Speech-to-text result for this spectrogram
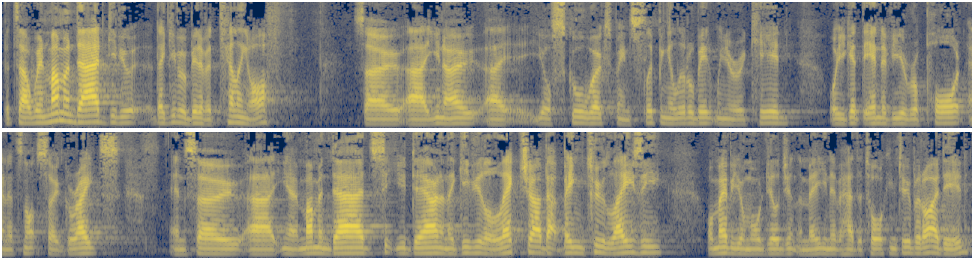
But uh, when mum and dad give you, they give you a bit of a telling off. So, uh, you know, uh, your schoolwork's been slipping a little bit when you're a kid, or you get the end of year report and it's not so great. And so, you know, mum and dad sit you down and they give you the lecture about being too lazy. Or maybe you're more diligent than me, you never had the talking to, but I did.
